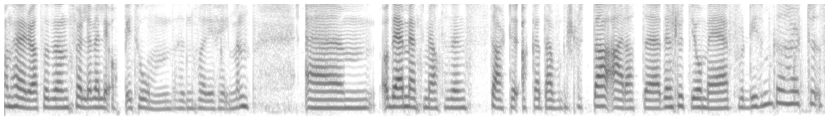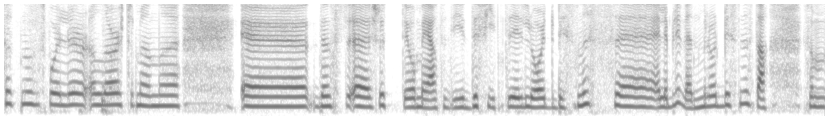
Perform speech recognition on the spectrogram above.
Man hører jo at den følger veldig opp i tonen til den forrige filmen. Um, og det jeg mente med at den starter akkurat der hvor den slutta, er at uh, den slutter jo med For de som ikke har sett noen spoiler alert, men uh, uh, den slutter jo med at de defeater lord business, eller blir venn med lord business, da, som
